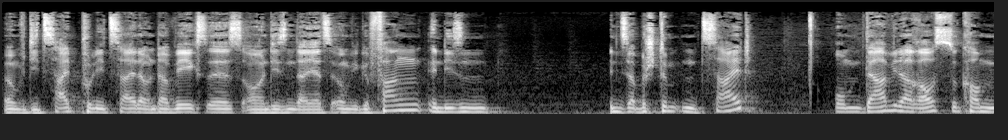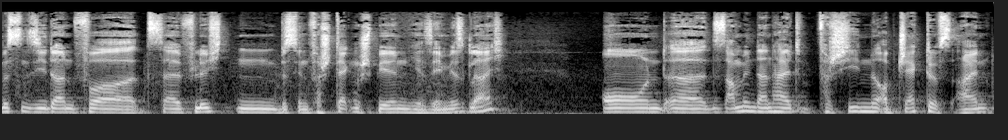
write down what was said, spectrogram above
irgendwie die Zeitpolizei da unterwegs ist und die sind da jetzt irgendwie gefangen in diesen in dieser bestimmten Zeit. Um da wieder rauszukommen, müssen sie dann vor Cell flüchten, ein bisschen Verstecken spielen, hier sehen wir es gleich. Und äh, sammeln dann halt verschiedene Objectives ein,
